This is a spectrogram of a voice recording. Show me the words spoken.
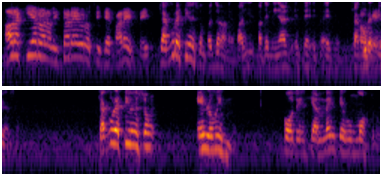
Ahora quiero analizar, Ebro, si te parece. Shakur Stevenson, perdóname, para, terminar este, este, este. Shakur. Stevenson. Shakur Stevenson es lo mismo. Potencialmente es un monstruo.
